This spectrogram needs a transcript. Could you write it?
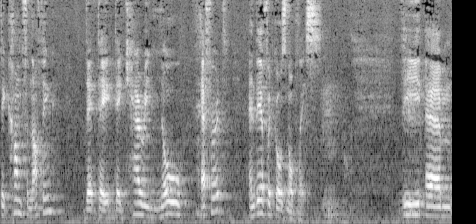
they come for nothing. They, they, they carry no effort, and therefore it goes no place. The, um,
